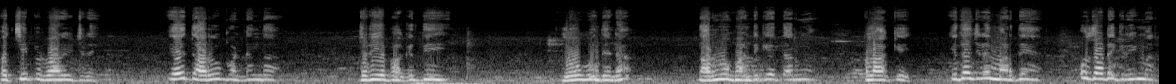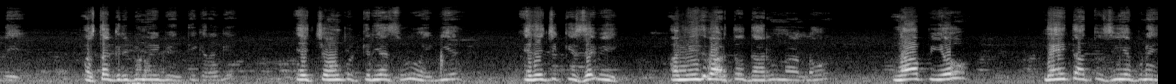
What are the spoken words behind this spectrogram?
25 ਪਰਿਵਾਰ ਵਿਛੜੇ ਇਹ दारू ਵੰਡਣ ਦਾ ਜਿਹੜੀ ਇਹ ਭਗਤ ਦੀ ਲੋਕ ਹੁੰਦੇ ਨਾ, ਦਾਰੂ ਨੂੰ ਵੰਡ ਕੇ, ਦਾਰੂ ਨੂੰ ਪਿਲਾ ਕੇ ਇਹਦਾ ਜਿਹੜੇ ਮਰਦੇ ਆ, ਉਹ ਸਾਡੇ ਗਰੀਬ ਮਰਦੇ ਆ। ਅਸੀਂ ਤਾਂ ਗਰੀਬਾਂ ਨੂੰ ਹੀ ਬੇਨਤੀ ਕਰਾਂਗੇ, ਇਹ ਚੋਣ ਪ੍ਰਕਿਰਿਆ ਸ਼ੁਰੂ ਹੋਈ ਵੀ ਹੈ। ਇਹਦੇ 'ਚ ਕਿਸੇ ਵੀ ਉਮੀਦਵਾਰ ਤੋਂ ਦਾਰੂ ਨਾ ਲਓ, ਨਾ ਪੀਓ, ਨਹੀਂ ਤਾਂ ਤੁਸੀਂ ਆਪਣੇ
